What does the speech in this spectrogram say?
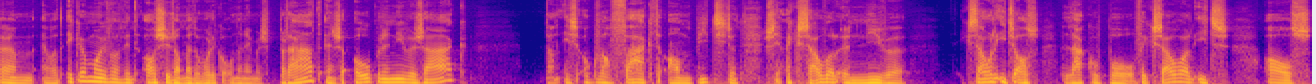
um, en wat ik er mooi van vind, als je dan met de horecaondernemers praat en ze openen een nieuwe zaak, dan is ook wel vaak de ambitie. Dat, dus ja, ik zou wel een nieuwe, ik zou wel iets als La Coupole of ik zou wel iets als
